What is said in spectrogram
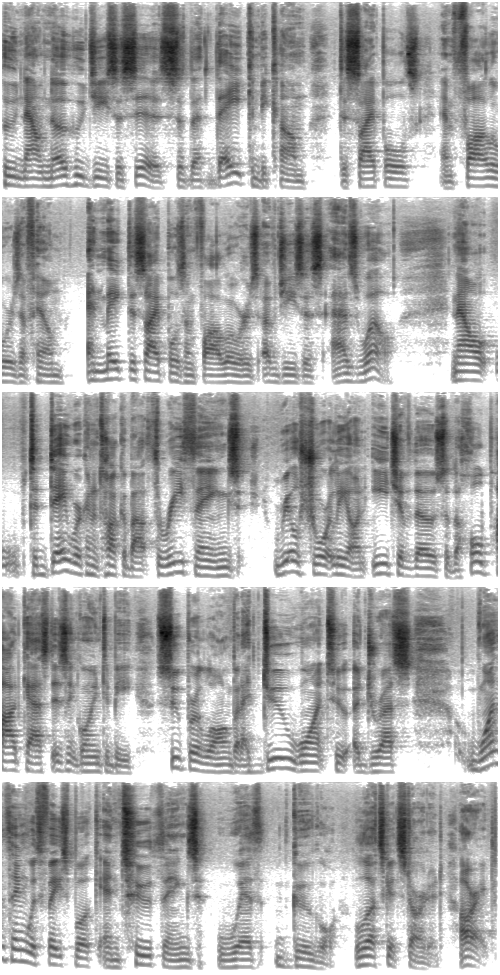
who now know who Jesus is so that they can become disciples and followers of Him and make disciples and followers of Jesus as well. Now, today we're going to talk about three things real shortly on each of those. So the whole podcast isn't going to be super long, but I do want to address one thing with Facebook and two things with Google. Let's get started. All right.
